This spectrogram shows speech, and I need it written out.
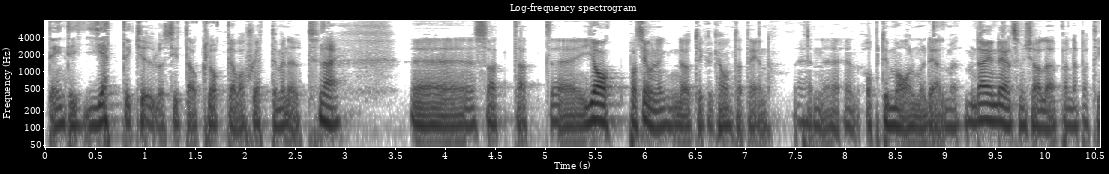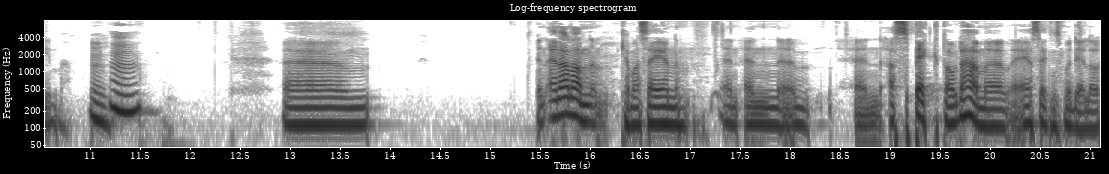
det är inte jättekul att sitta och klocka var sjätte minut. Nej. Eh, så att, att eh, jag personligen då tycker kanske inte att det är en, en, eh, optimal modell. Men, men det är en del som kör löpande per timme. Mm. Mm. Ehm, en, en annan, kan man säga, en, en, en, en aspekt av det här med ersättningsmodeller,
